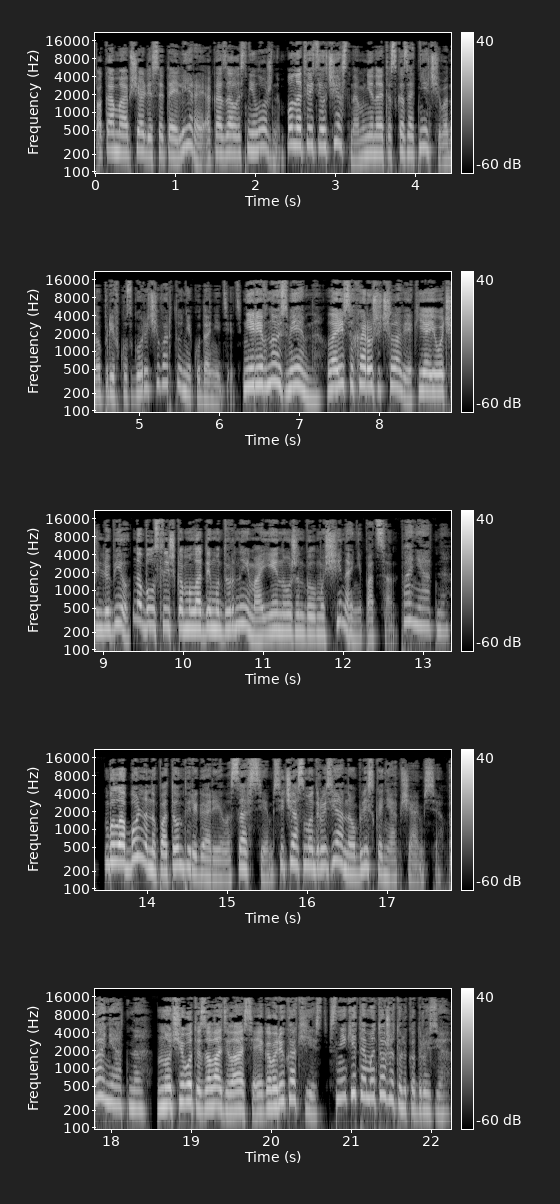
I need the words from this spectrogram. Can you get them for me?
пока мы общались с этой Лерой, оказалось не ложным. Он ответил честно, мне на это сказать нечего, но привкус горечи во рту никуда не деть. Не ревнуй, Змеевна. Лариса хороший человек, я ее очень любил, но был слишком молодым и дурным, а ей нужен был мужчина, а не пацан. Понятно. Было больно, но потом перегорело. Совсем совсем. Сейчас мы друзья, но близко не общаемся. Понятно. Но чего ты заладила, Ася? Я говорю как есть. С Никитой мы тоже только друзья.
